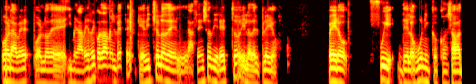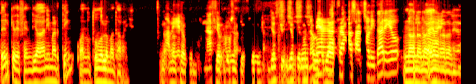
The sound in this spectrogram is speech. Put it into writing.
por haber, por lo de, y me lo habéis recordado mil veces, que he dicho lo del ascenso directo y lo del playoff. Pero fui de los únicos con Sabatel que defendió a Dani Martín cuando todos lo matabais. No, A no ver, estoy de acuerdo. Ignacio, Yo, vamos a ver. yo- yo- yo- Sí, yo sí, fui el sí, único No que me hagas trampas al solitario. No, no, no, es una realidad.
